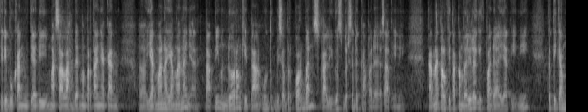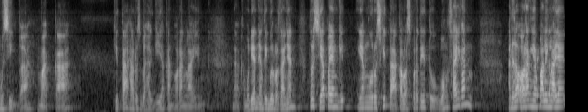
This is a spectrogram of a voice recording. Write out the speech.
Jadi bukan jadi masalah dan mempertanyakan eh, yang mana yang mananya, tapi mendorong kita untuk bisa berkorban sekaligus bersedekah pada saat ini. Karena kalau kita kembali lagi kepada ayat ini, ketika musibah maka kita harus bahagiakan orang lain. Nah, kemudian yang timbul pertanyaan, terus siapa yang yang ngurus kita kalau seperti itu? Wong saya kan adalah orang yang paling layak,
